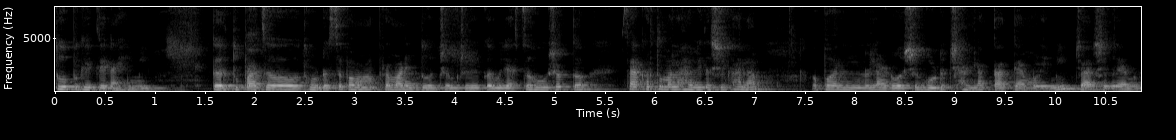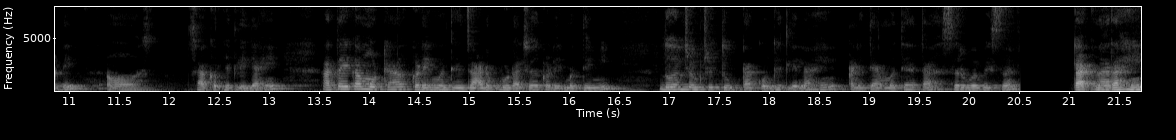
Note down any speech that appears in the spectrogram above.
तूप घेतलेलं आहे मी. तर तुपाचं थोडंसं प्रमाण प्रमाण एक दोन चमचे कमी जास्त होऊ शकतं. साखर तुम्हाला हवी तशी घाला. पण लाडू असे गोड छान लागतात त्यामुळे मी चारशे ग्रॅमकडे साखर घेतलेली आहे. आता एका मोठ्या कढईमध्ये जाड बुडाच्या कढईमध्ये मी दोन चमचे तूप टाकून घेतलेलं आहे. आणि त्यामध्ये आता सर्व बेसन टाकणार आहे.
